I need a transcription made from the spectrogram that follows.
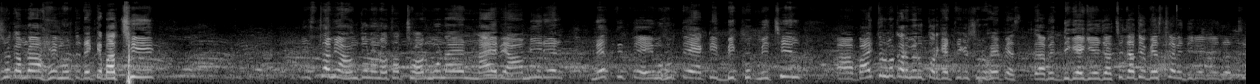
দর্শক, আমরা এই মুহূর্তে দেখতে পাচ্ছি ইসলামী আন্দোলন অর্থাৎ চর্মনায়ের নায়েবে আমিরের নেতৃত্বে এই মুহূর্তে একটি বিক্ষোভ মিছিল বাইতুল মোকারমের উত্তর গেট থেকে শুরু হয়ে পেস্তাবের দিকে এগিয়ে যাচ্ছে, জাতীয় পেস্তাবের দিকে এগিয়ে যাচ্ছে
